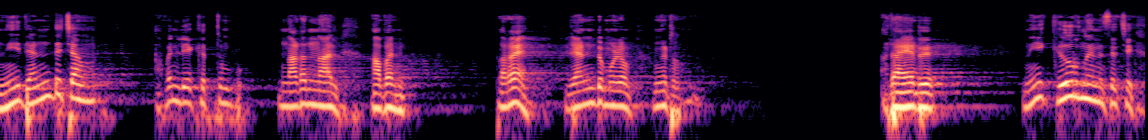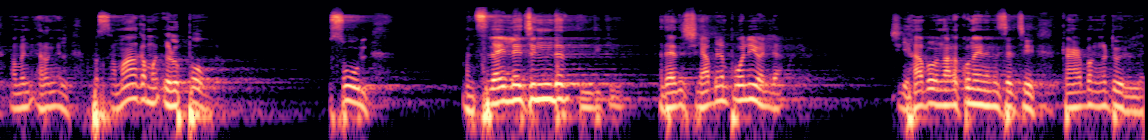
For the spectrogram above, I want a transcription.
നീ രണ്ട് ചാൺ അവനിലേക്ക് എത്തുമ്പോൾ നടന്നാൽ അവൻ പറ രണ്ട് മുഴം ഇങ്ങോട്ട് ഇറങ്ങും. അതായത് നീ കയറുന്നതിനനുസരിച്ച് അവൻ ഇറങ്ങൽ. അപ്പൊ സമാഗമം എളുപ്പവും സൂൽ. മനസ്സിലായില്ലേ ചിന്ത ചിന്തിക്ക് അതായത് ഷിഹാബിനെ പോലെയും അല്ല. ഷിഹാബ് നടക്കുന്നതിനനുസരിച്ച് കാബ് അങ്ങോട്ട് വരില്ല.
